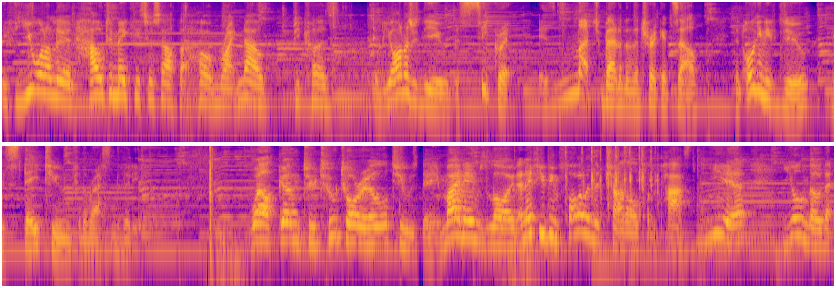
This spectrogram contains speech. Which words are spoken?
If you want to learn how to make this yourself at home right now, because to be honest with you, the secret is much better than the trick itself, then all you need to do is stay tuned for the rest of the video. Welcome to Tutorial Tuesday. My name's Lloyd, and if you've been following the channel for the past year, you'll know that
